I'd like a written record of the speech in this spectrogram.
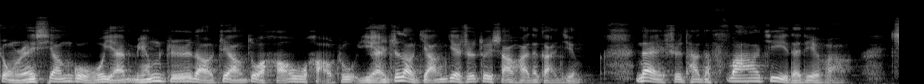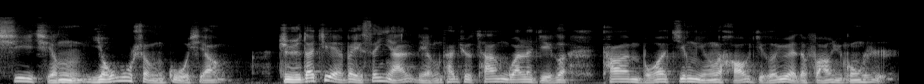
众人相顾无言，明知道这样做毫无好处，也知道蒋介石对上海的感情，那是他的发迹的地方，七情尤胜故乡，只得戒备森严，领他去参观了几个汤恩伯经营了好几个月的防御工事。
